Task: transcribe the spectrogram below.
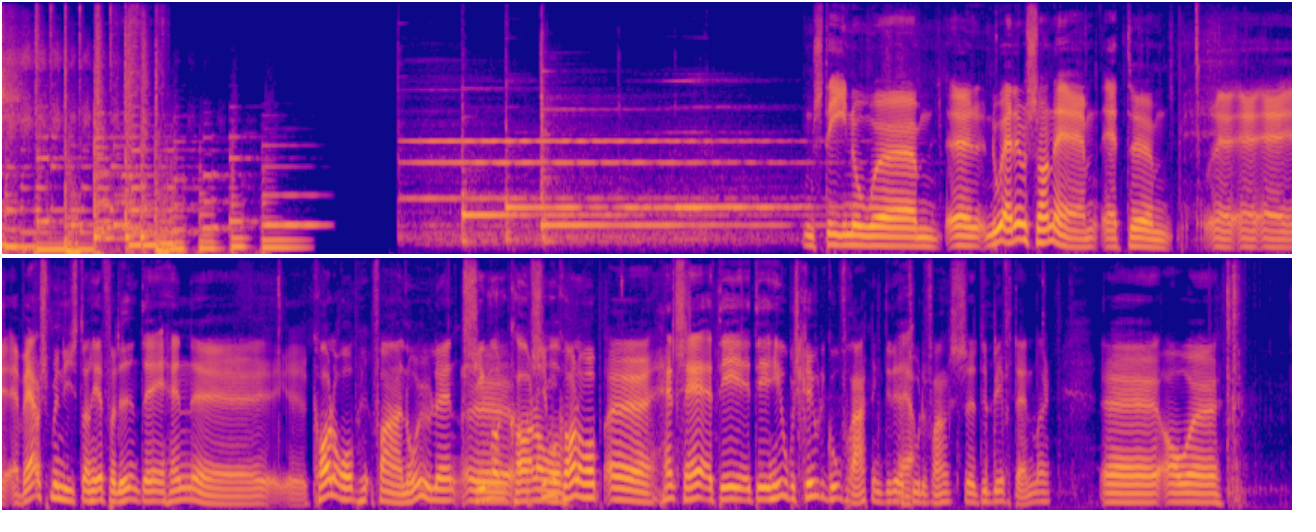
Steno, øh, øh, nu er det jo sådan, at, at øh, øh, erhvervsministeren her forleden dag, han, øh, Kollerup fra Nordjylland, øh, Simon Kollerup. Simon Kollerup øh, han sagde, at det, det er en helt ubeskrivelig god forretning, det der ja. Tour de France, øh, det bliver for Danmark. Øh, og øh,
